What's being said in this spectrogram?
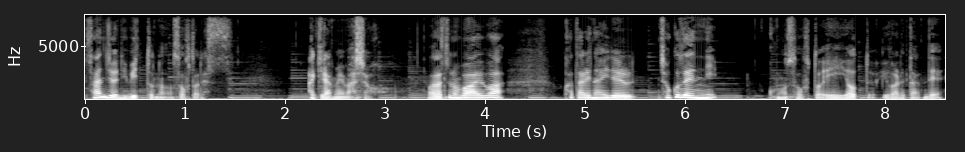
32ビットのソフトです。諦めましょう。私の場合は、カタリナ入れる直前に、このソフトいいよと言われたんで、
